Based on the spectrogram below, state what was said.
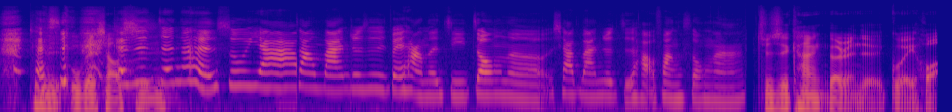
可是五个小时，可是真的很舒压。上班就是非常的集中呢，下班就只好放松啊。就是看个人的规划，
